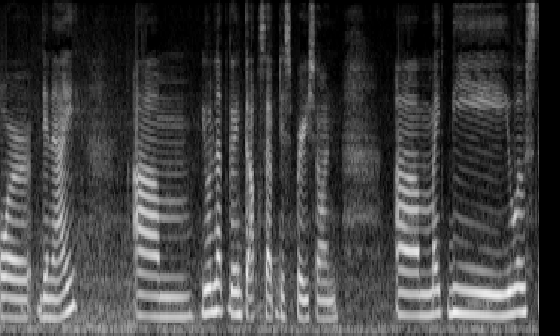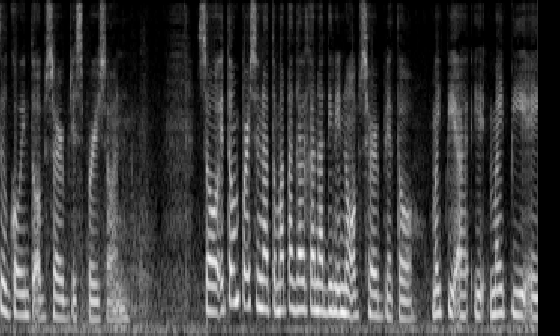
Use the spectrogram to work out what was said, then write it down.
or deny. Um, you're not going to accept this person. Um, might be, you will still going to observe this person. So, itong person na to, matagal ka na din ino-observe nito. Might be a, it might be a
